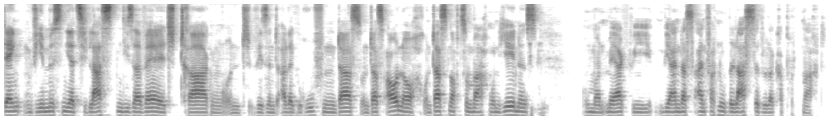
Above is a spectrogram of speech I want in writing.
denken, wir müssen jetzt die Lasten dieser Welt tragen und wir sind alle gerufen, das und das auch noch und das noch zu machen und jenes. Mhm. Und man merkt, wie, wie einen das einfach nur belastet oder kaputt macht.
